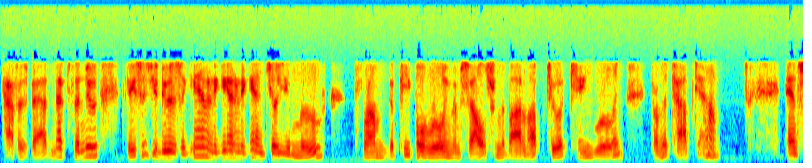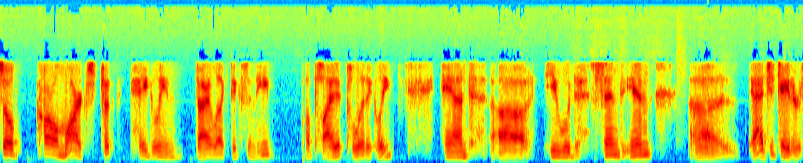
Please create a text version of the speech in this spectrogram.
half as bad. And that's the new thesis. You do this again and again and again until you move from the people ruling themselves from the bottom up to a king ruling from the top down. And so Karl Marx took Hegelian dialectics and he applied it politically and uh, he would send in uh, agitators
